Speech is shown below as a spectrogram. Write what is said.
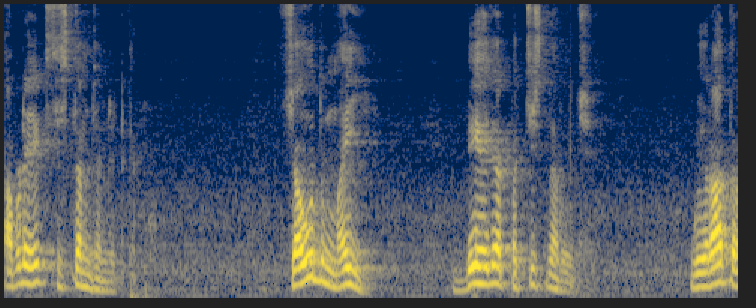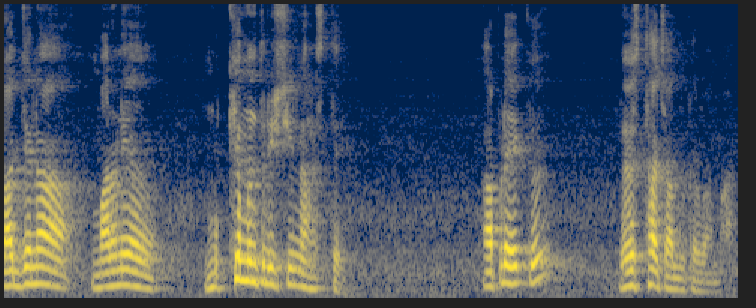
આપણે એક સિસ્ટમ જનરેટ કરી ચૌદ મઈ બે હજાર પચીસના રોજ ગુજરાત રાજ્યના માનનીય મુખ્યમંત્રીશ્રીના હસ્તે આપણે એક વ્યવસ્થા ચાલુ કરવામાં આવી.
